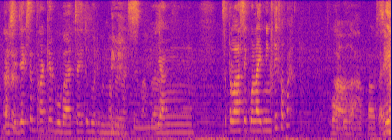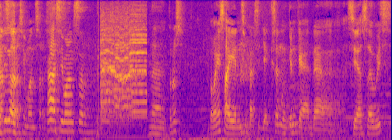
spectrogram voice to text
Mana? Percy Jackson terakhir gue baca itu 2015. 2015. yang setelah sequel Lightning Thief apa? waduh Oh. Si saya Iya, monster, si monster. Ah, si Monster. Nah, terus pokoknya selain si Percy Jackson mungkin kayak ada C.S. Lewis,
